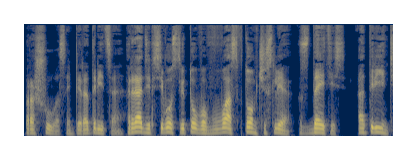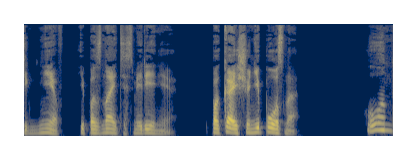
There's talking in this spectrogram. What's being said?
Прошу вас, императрица, ради всего святого в вас в том числе, сдайтесь, отриньте гнев и познайте смирение. Пока еще не поздно. Он...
